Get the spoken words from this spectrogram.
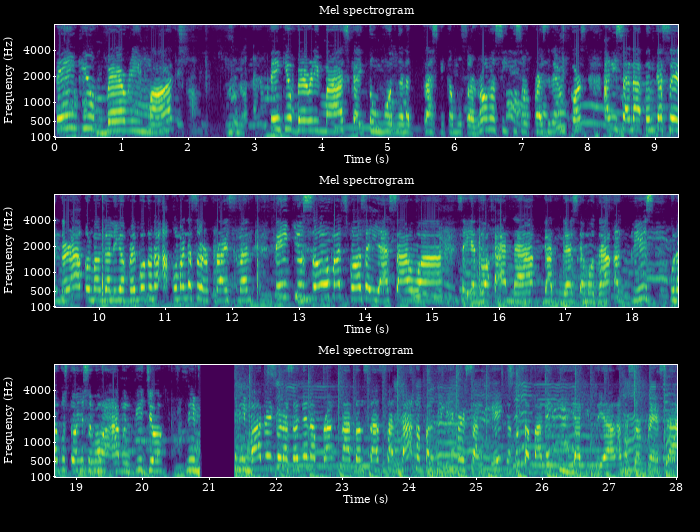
thank you very much. Thank you very much kay tungod nga nag-trust gi kamo sa Roja City Surprise Day. Of course, ang isa naton ka sender, ako man galing nga friend to na ako man na surprise man. Thank you so much po sa iya asawa, sa iya duha ka anak. God bless kamo da. Kag please, kung nagustuhan niyo sa mga amon video, ni ni Mother Corazon nga na prank naton sa sala nga pag-deliver sang cake nga kung sa bagay iya gito yang ang sorpresa.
